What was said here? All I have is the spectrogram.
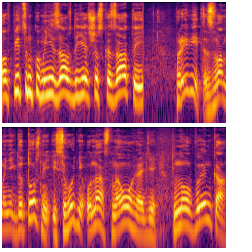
а в підсумку мені завжди є що сказати. Привіт! З вами Нік Дотошний, і сьогодні у нас на огляді новинка.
